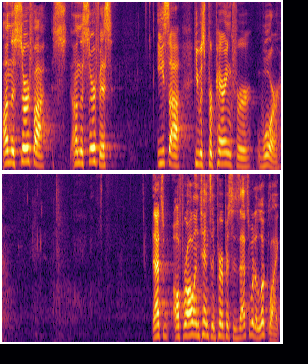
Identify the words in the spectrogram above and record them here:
On the, surface, on the surface, Esau, he was preparing for war. That's for all intents and purposes, that's what it looked like.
